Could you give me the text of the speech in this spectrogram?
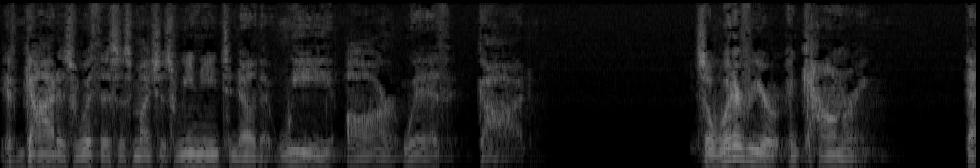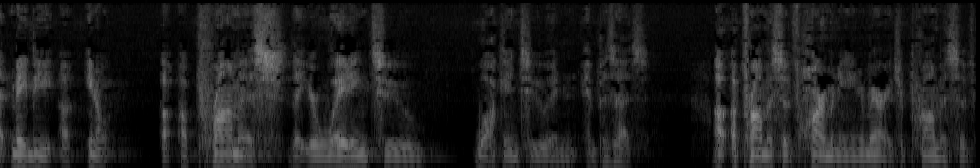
if God is with us as much as we need to know that we are with God. So whatever you're encountering that may be, uh, you know, a, a promise that you're waiting to walk into and, and possess. A, a, promise of harmony in your marriage, a promise of,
